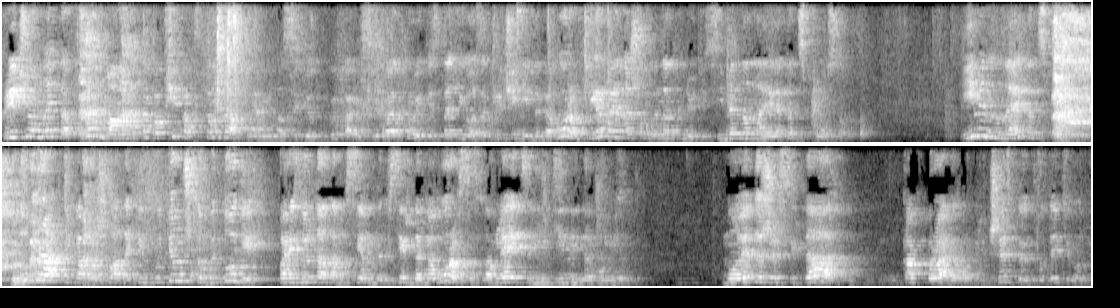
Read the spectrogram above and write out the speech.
Причем эта форма, она вообще как стандартная у нас идет в ГК. Если вы откроете статью о заключении договора, первое, на что вы наткнетесь, именно на этот способ. На этот способ. Ну, практика пошла таким путем, что в итоге по результатам всем, всех договоров составляется единый документ. Но это же всегда, как правило, предшествует вот эти вот.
